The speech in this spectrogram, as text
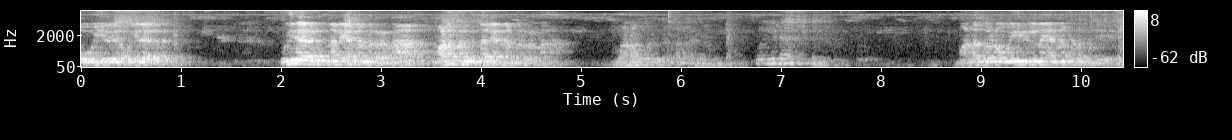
ஓ உயிர் உயிராக இருக்கு உயிராக இருக்கிறதுனால எண்ணம் பெறனா மனம் இருக்கிறதுனால எண்ணம் பெறனா மனம் இருக்கிறதுனால உயிரா இருக்கு மனதோட உயிர் இல்லைன்னா எண்ணம் பண்ண முடியாது?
